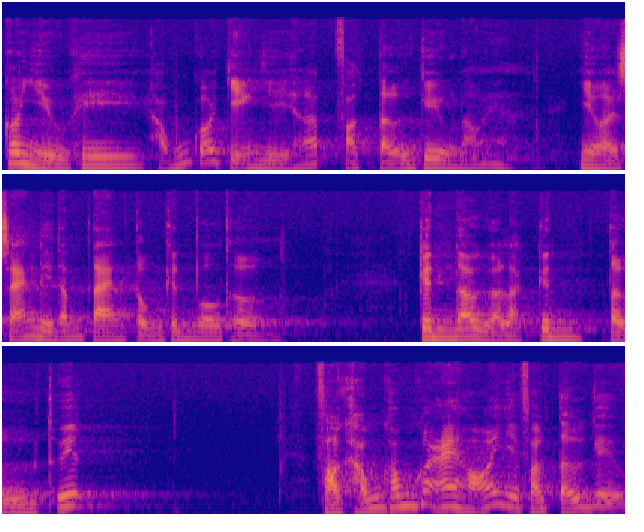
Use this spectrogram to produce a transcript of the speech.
có nhiều khi không có chuyện gì hết, phật tự kêu nói à. như hồi sáng đi đám tang tụng kinh vô thường. Kinh đó gọi là kinh tự thuyết. Phật không không có ai hỏi gì, phật tự kêu.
